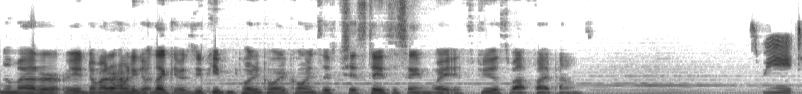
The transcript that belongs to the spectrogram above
no matter eh, no matter how many co- like as you keep putting coin coins, it just stays the same weight. It's just about five pounds. Sweet.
